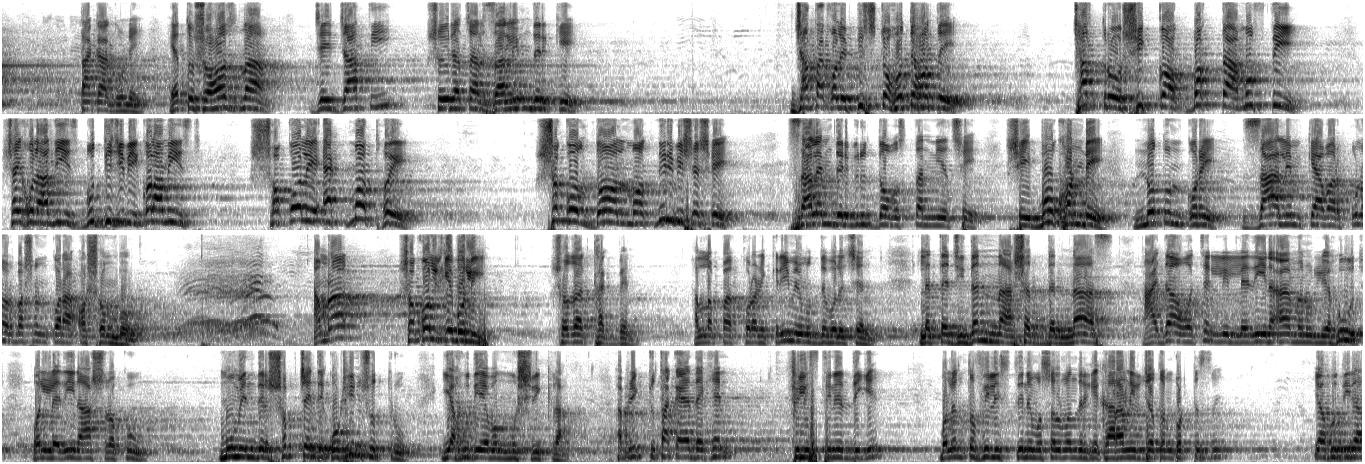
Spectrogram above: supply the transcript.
টাকা গুনে। এত সহজ না যে জাতি, স্বৈরাচার জালিমদেরকে জাতাকলে পিষ্ট হতে হতে ছাত্র, শিক্ষক, বক্তা, মুফতি, শাইখুল হাদিস, বুদ্ধিজীবী, কলামিস্ট সকলে একমত হয়ে সকল দল, মত নির্বিশেষে জালেমদের বিরুদ্ধে অবস্থান নিয়েছে, সেই ভূখণ্ডে নতুন করে জালেমকে আবার পুনর্বাসন করা অসম্ভব। আমরা সকলকে বলি, সজাগ থাকবেন। আল্লাহ পাক কোরআন করিমের মধ্যে বলেছেন নাস আদাওয়াতাল লিল্লাযিনা আমানুল ইয়াহুদ ওয়াল্লাযিনা আশরাকু। মুমিনদের সবচাইতে কঠিন শত্রু ইয়াহুদি এবং মুশরিকরা। আপনি একটু তাকায় দেখেন ফিলিস্তিনের দিকে। বলেন তো ফিলিস্তিনে মুসলমানদেরকে কারা নির্যাতন করতেছে? ইয়াহুদিরা।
